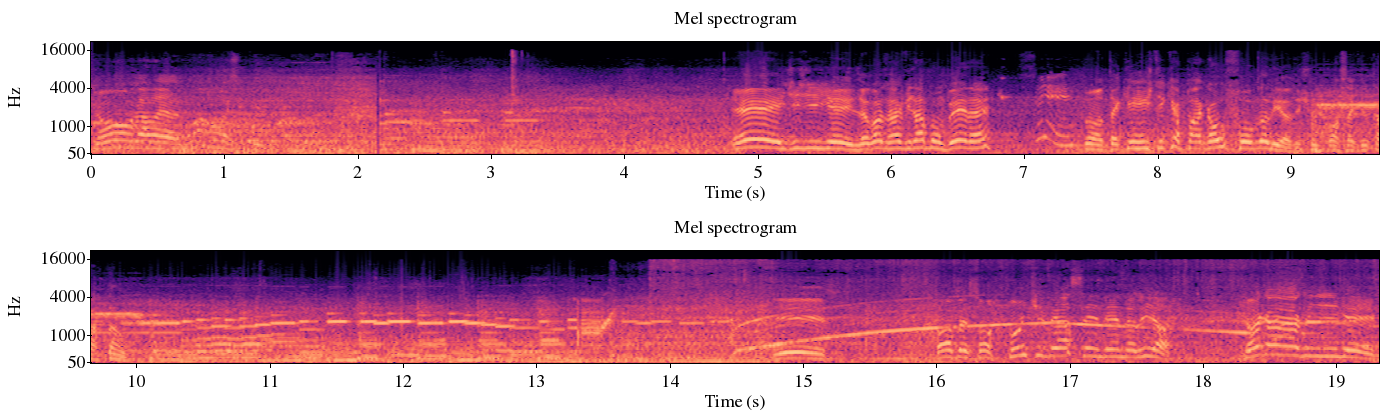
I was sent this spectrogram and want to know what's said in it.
Show, galera. Muito bom esse aqui. Ei, Didi Games, agora vai virar bombeiro, é? Sim. Pronto, aqui a gente tem que apagar o fogo ali, ó. Deixa eu passar aqui o cartão. Isso. Ó, pessoal, quando estiver acendendo ali, ó, joga água, Didi Games.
